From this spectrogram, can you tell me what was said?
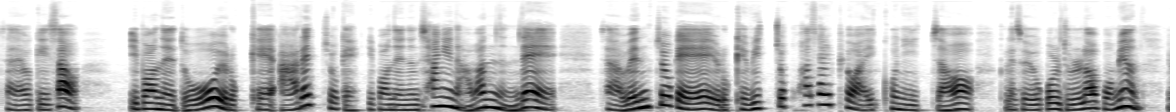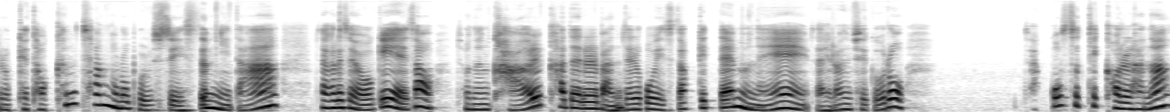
자, 여기서 이번에도 이렇게 아래쪽에 이번에는 창이 나왔는데 자, 왼쪽에 이렇게 위쪽 화살표 아이콘이 있죠. 그래서 이걸 눌러보면 이렇게 더 큰 창으로 볼 수 있습니다. 자, 그래서 여기에서 저는 가을 카드를 만들고 있었기 때문에 자, 이런 식으로 자, 꽃 스티커를 하나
